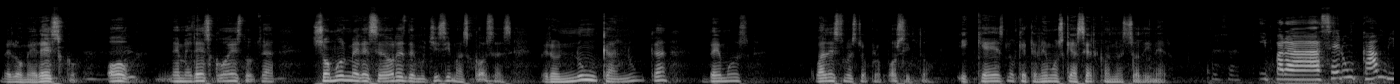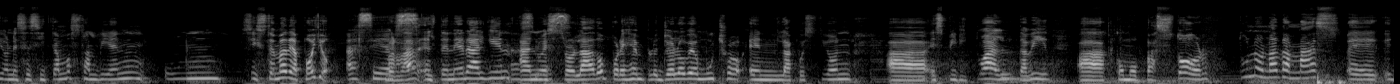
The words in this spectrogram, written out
me lo merezco. O me merezco esto. O sea, somos merecedores de muchísimas cosas, pero nunca, nunca vemos cuál es nuestro propósito y qué es lo que tenemos que hacer con nuestro dinero. Y para hacer un cambio necesitamos también un sistema de apoyo. Así es. ¿Verdad? El tener a alguien a nuestro lado, por ejemplo, yo lo veo mucho en la cuestión ah, espiritual, David, ah, como pastor, tú no nada más eh,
